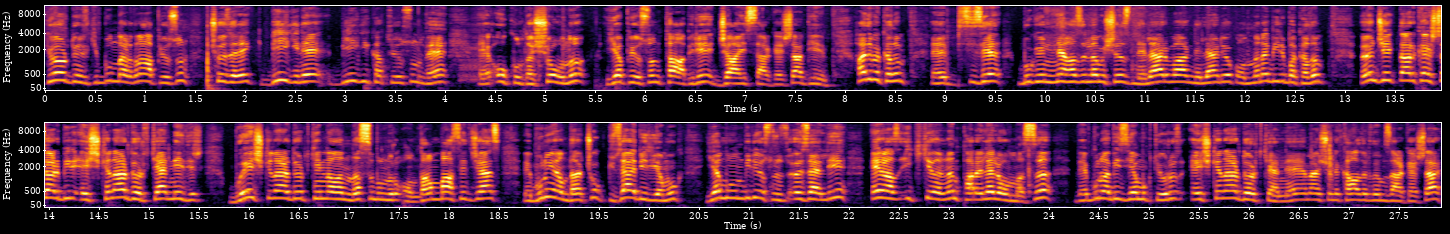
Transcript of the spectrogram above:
Gördüğünüz gibi bunları da ne yapıyorsun? Çözerek bilgine bilgi katıyorsun ve e, okulda şovunu yapıyorsun tabiri caizse arkadaşlar diyelim. Hadi bakalım e, size bugün ne hazırlamışız, neler var, neler yok onlara bir bakalım. Öncelikle arkadaşlar bir eşkenar dörtgen nedir? Bu eşkenar dörtgenin alanı nasıl bulunur ondan bahsedeceğiz. Ve bunun yanında çok güzel bir yamuk. Yamuğun biliyorsunuz özelliği en az iki kenarının paralel olması ve buna biz yamuk diyoruz. Eşkenar dörtgenle hemen şöyle kaldırdığımız arkadaşlar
